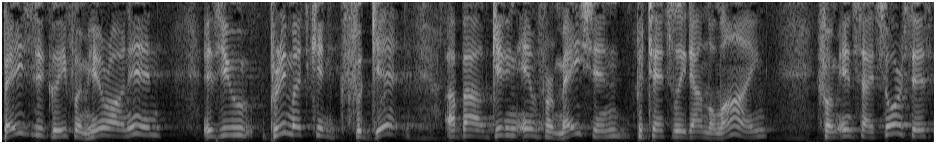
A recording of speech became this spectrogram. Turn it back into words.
basically, from here on in, is you pretty much can forget about getting information potentially down the line from inside sources,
